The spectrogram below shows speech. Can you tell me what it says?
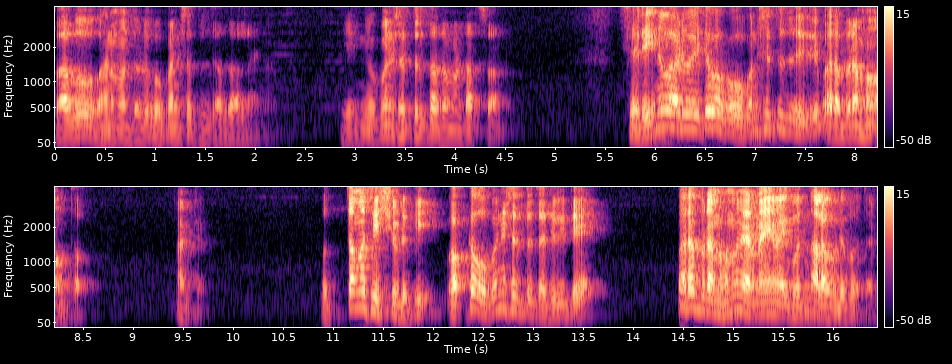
బాబు హనుమంతుడు ఉపనిషత్తులు చదవాలి ఆయన. ఎన్ని ఉపనిషత్తులు చదవమంటారు స్వామి. సరైన వాడు అయితే ఒక ఉపనిషత్తు చదివి పరబ్రహ్మం అవుతావు అంటాడు. ఉత్తమ శిష్యుడికి ఒక్క ఉపనిషత్తు చదివితే పరబ్రహ్మము నిర్ణయం అయిపోతుంది అలా ఉండిపోతాడు.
